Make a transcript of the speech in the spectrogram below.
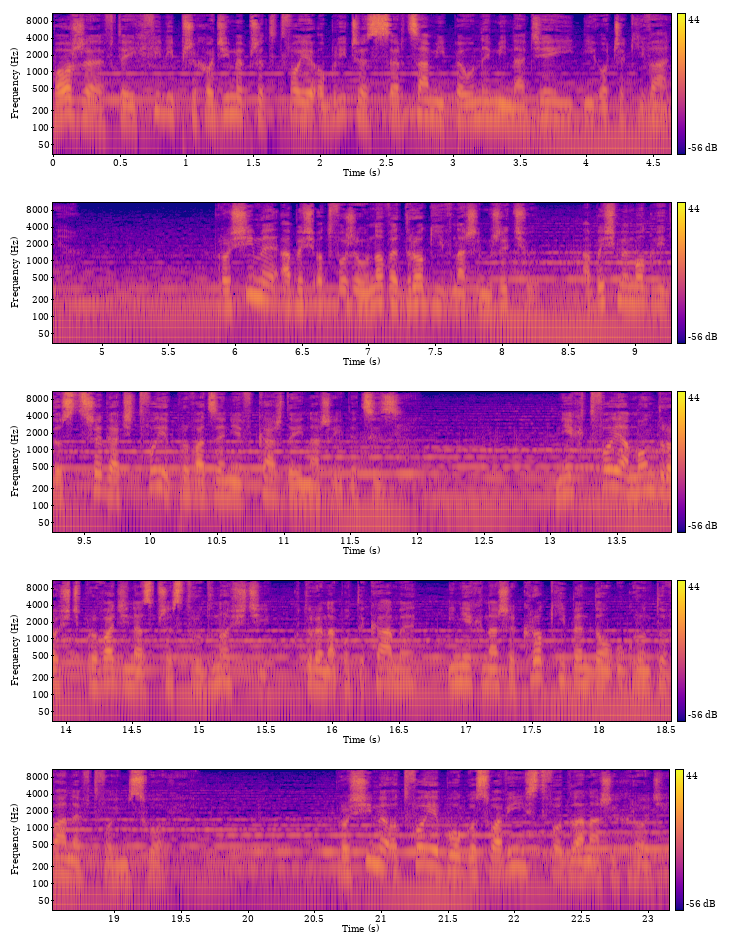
Boże, w tej chwili przychodzimy przed Twoje oblicze z sercami pełnymi nadziei i oczekiwania. Prosimy, abyś otworzył nowe drogi w naszym życiu, abyśmy mogli dostrzegać Twoje prowadzenie w każdej naszej decyzji. Niech Twoja mądrość prowadzi nas przez trudności, które napotykamy, i niech nasze kroki będą ugruntowane w Twoim słowie. Prosimy o Twoje błogosławieństwo dla naszych rodzin.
